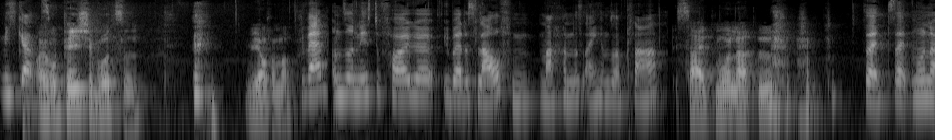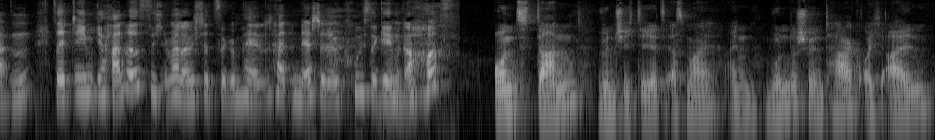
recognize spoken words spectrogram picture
Nicht ganz. Europäische Wurzeln. Wie auch immer. Wir werden unsere nächste Folge über das Laufen machen. Das ist eigentlich unser Plan. Seit Monaten seit, seit Monaten, seitdem Johannes sich immer noch nicht dazu gemeldet hat. An der Stelle Grüße gehen raus. Und dann wünsche ich dir jetzt erstmal einen wunderschönen Tag, euch allen.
